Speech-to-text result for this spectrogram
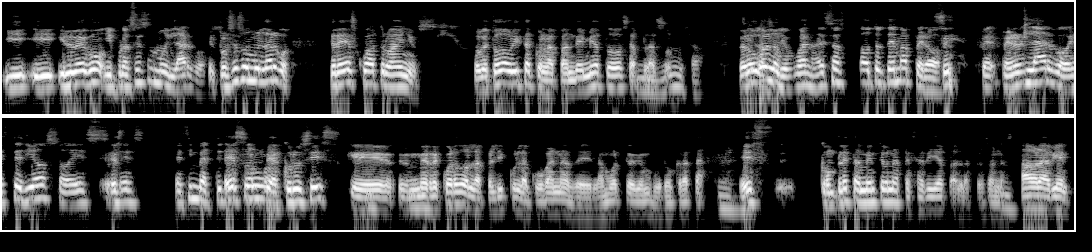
Y, y- y luego Y procesos muy largos. el proceso es muy largo, tres, cuatro años. Sobre todo ahorita con la pandemia todo se aplazó. Pero Sí, bueno, bueno, eso es otro tema, pero, sí, pero, es largo, es tedioso, es, Es- es, es, invertir es un viacrucis que me recuerdo la película cubana de la muerte de un burócrata. Es eh, completamente una pesadilla para las personas. Ahora bien,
